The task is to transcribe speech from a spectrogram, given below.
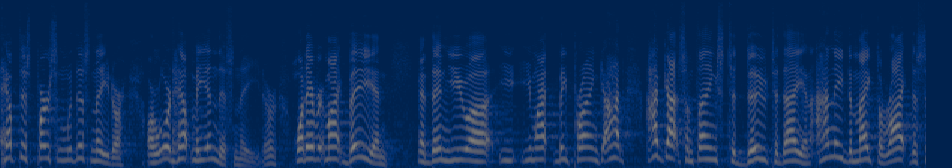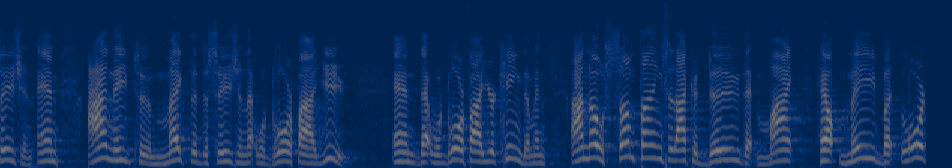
help this person with this need, or, or Lord, help me in this need, or whatever it might be. And, and then you, uh, you, you might be praying, God, I've got some things to do today, and I need to make the right decision. And I need to make the decision that will glorify you and that will glorify your kingdom. And I know some things that I could do that might help me, but Lord,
